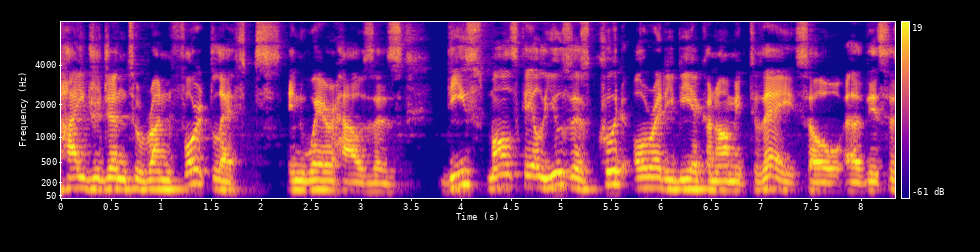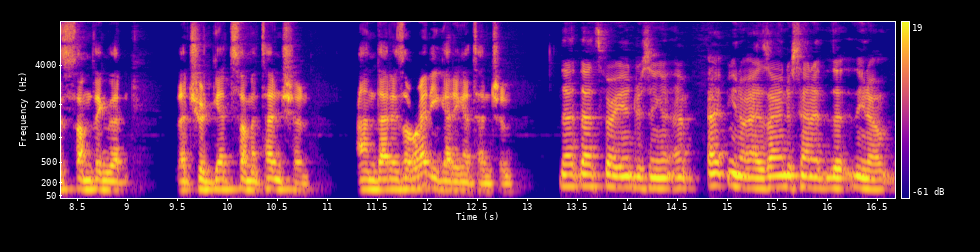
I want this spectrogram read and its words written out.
hydrogen to run forklifts in warehouses these small scale uses could already be economic today. So uh, this is something that that should get some attention, and that is already getting attention. That that's very interesting. Uh, uh, you know, as I understand it, the, you know,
